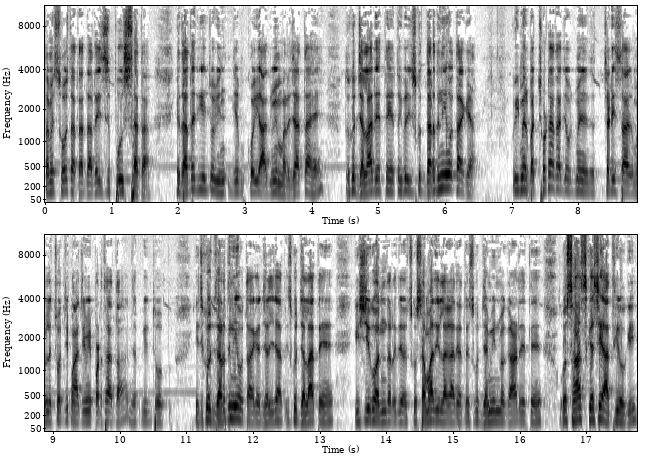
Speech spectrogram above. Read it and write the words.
तो मैं सोचता था, दादाजी से पूछता था कि दादाजी ये जो जब कोई आदमी मर जाता है तो उसको जला देते हैं तो फिर इसको दर्द नहीं होता क्या? क्योंकि मेरा बच्चा छोटा था, जब मैं चढ़ी साल मतलब चौथी, पाँचवीं में पढ़ता था, जबकि जो इसको दर्द नहीं होता है जल जा, इसको जलाते हैं, किसी को अंदर जो इसको समाधि लगा देते हैं इसको ज़मीन में गाड़ देते हैं, वो सांस कैसे आती होगी?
